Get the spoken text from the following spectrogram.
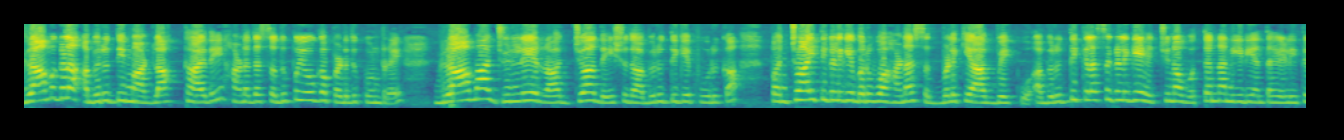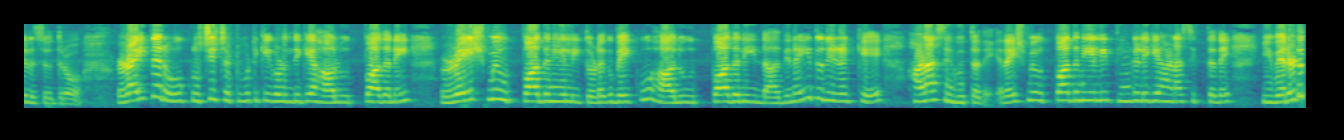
ಗ್ರಾಮಗಳ ಅಭಿವೃದ್ಧಿ ಮಾಡಲಾಗ್ತಾ ಇದೆ. ಹಣದ ಸದುಪಯೋಗ ಪಡೆದುಕೊಂಡ್ರೆ ಗ್ರಾಮ, ಜಿಲ್ಲೆ, ರಾಜ್ಯ, ದೇಶದ ಅಭಿವೃದ್ಧಿಗೆ ಪೂರಕ ಪಂಚಾಯಿತಿಗಳಿಗೆ ಬರುವ ಹಣ ಸದ್ಬಳಕೆ ಆಗಬೇಕು. ಅಭಿವೃದ್ಧಿ ಕೆಲಸಗಳಿಗೆ ಹೆಚ್ಚಿನ ಒತ್ತನ್ನ ನೀಡಿ ಅಂತ ಹೇಳಿ ತಿಳಿಸಿದ್ರು. ರೈತರು ಕೃಷಿ ಚಟುವಟಿಕೆಗಳೊಂದಿಗೆ ಹಾಲು ಉತ್ಪಾದನೆ, ರೇಷ್ಮೆ ಉತ್ಪಾದನೆಯಲ್ಲಿ ತೊಡಗಬೇಕು. ಹಾಲು ಉತ್ಪಾದನೆಯಿಂದ ಹದಿನೈದು ದಿನಕ್ಕೆ ಹಣ ಸಿಗುತ್ತದೆ. ರೇಷ್ಮೆ ಉತ್ಪಾದನೆಯಲ್ಲಿ ತಿಂಗಳಿಗೆ ಹಣ ಸಿಗ್ತದೆ. ಇವೆರಡೂ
